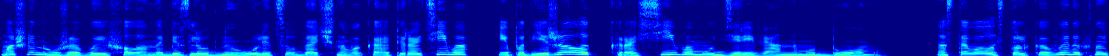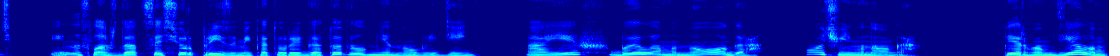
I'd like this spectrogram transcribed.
Машина уже выехала на безлюдную улицу дачного кооператива и подъезжала к красивому деревянному дому. Оставалось только выдохнуть и наслаждаться сюрпризами, которые готовил мне новый день. А их было много, очень много. Первым делом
